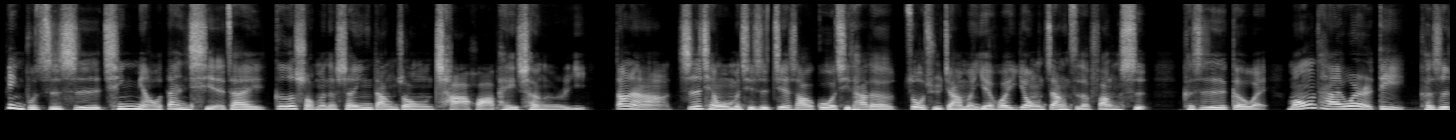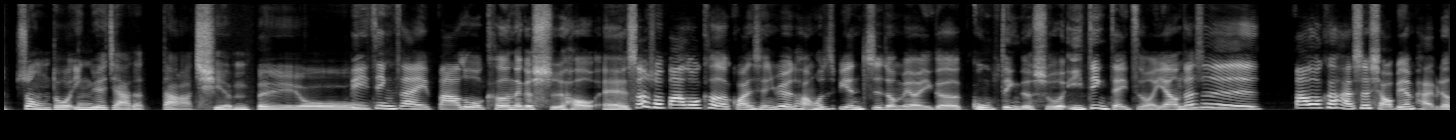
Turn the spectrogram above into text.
并不只是轻描淡写在歌手们的声音当中插花陪衬而已。当然啊，之前我们其实介绍过，其他的作曲家们也会用这样子的方式。可是各位。蒙台威尔第可是众多音乐家的大前辈哦。毕竟在巴洛克那个时候，哎，虽然说巴洛克的管弦乐团或是编制都没有一个固定的说一定得怎么样，但是巴洛克还是小编排比较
